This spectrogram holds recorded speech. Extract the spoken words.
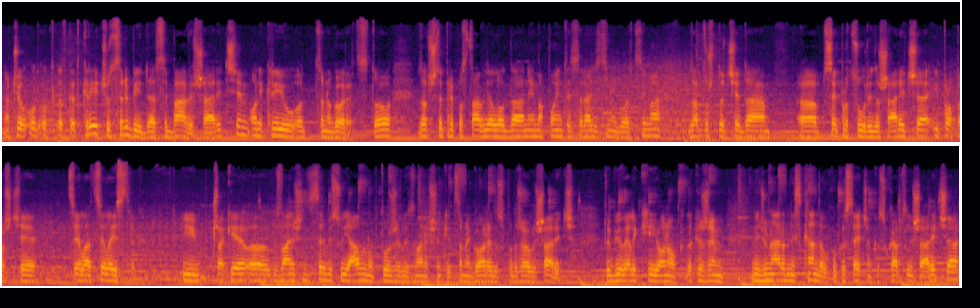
Znači, od, od, od kad kreću Srbi da se bave Šarićem, oni kriju od Crnogorac. To zato što je prepostavljalo da nema pojente saradnje s Crnogorcima, zato što će da uh, se procuri do Šarića i propašće cela, cela istraga. I čak je, uh, zvaničnici Srbi su javno optužili zvaničnike Crne Gore da su podržavali Šarića. To je bio veliki, ono, da kažem, međunarodni skandal, kako sećam, kad su kapsili Šarića.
